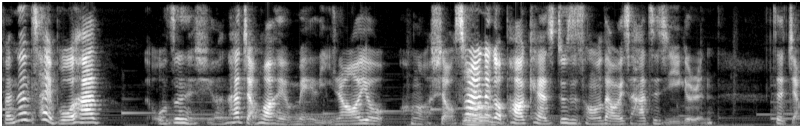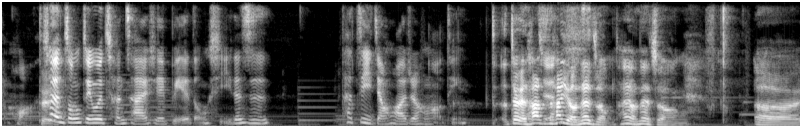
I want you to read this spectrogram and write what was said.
反正蔡伯他。我真的很喜欢他讲话很有魅力，然后又很好笑。虽然那个 podcast 就是从头到尾是他自己一个人在讲话，虽然中间会穿插一些别的东西，但是他自己讲话就很好听。对，他他有那种他有那种呃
